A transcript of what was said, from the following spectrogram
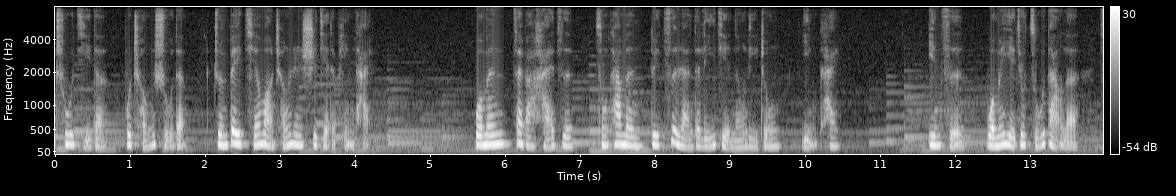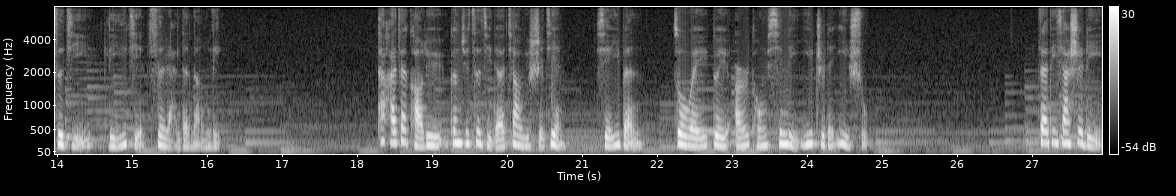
初级的、不成熟的。”准备前往成人世界的平台。我们再把孩子从他们对自然的理解能力中引开，因此我们也就阻挡了自己理解自然的能力。他还在考虑根据自己的教育实践，写一本作为对儿童心理医治的艺术。在地下室里，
